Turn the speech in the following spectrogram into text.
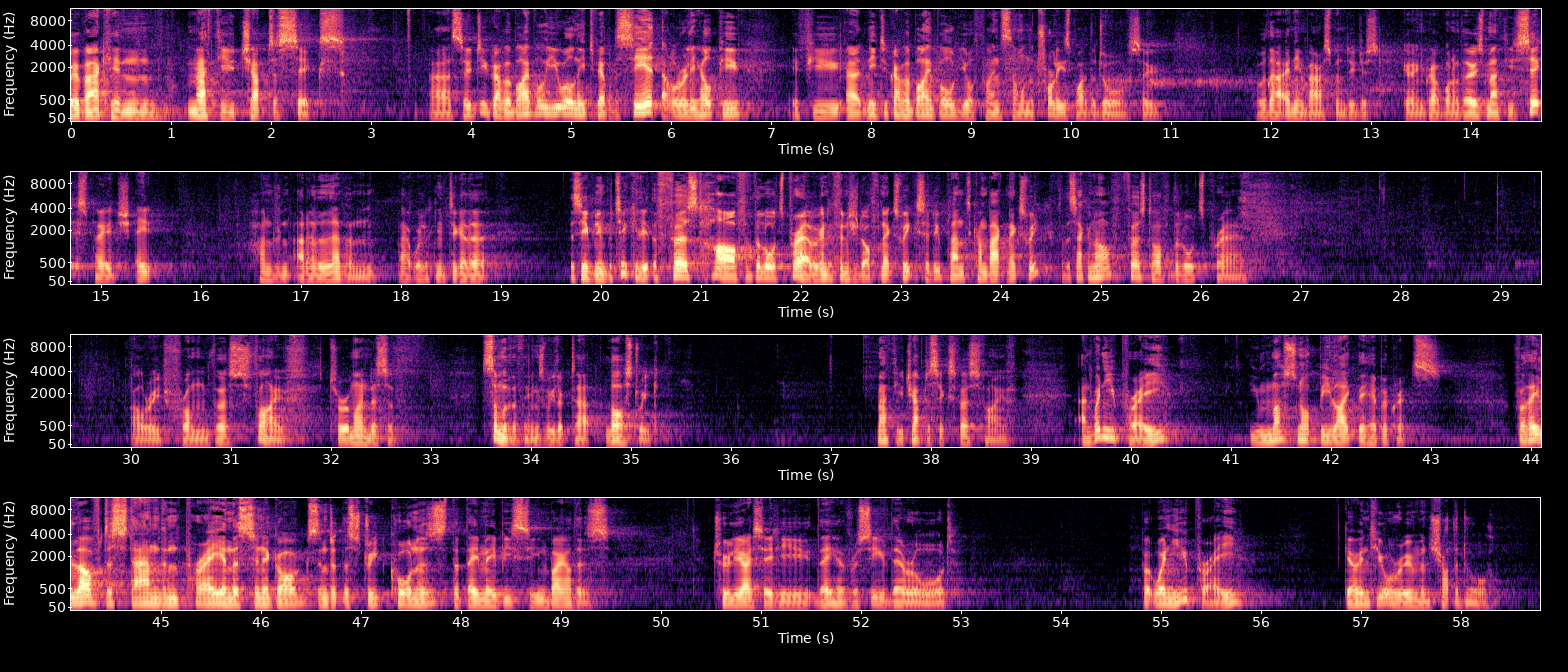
We're back in Matthew chapter 6. Uh, so do grab a Bible. You will need to be able to see it. That will really help you. If you uh, need to grab a Bible, you'll find some on the trolleys by the door. So without any embarrassment, do just go and grab one of those. Matthew 6, page 811. Uh, we're looking together this evening, particularly at the first half of the Lord's Prayer. We're going to finish it off next week, so do plan to come back next week for the second half, first half of the Lord's Prayer. I'll read from verse 5 to remind us of some of the things we looked at last week. Matthew chapter 6, verse 5. And when you pray, you must not be like the hypocrites, for they love to stand and pray in the synagogues and at the street corners that they may be seen by others. Truly I say to you, they have received their reward. But when you pray, go into your room and shut the door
